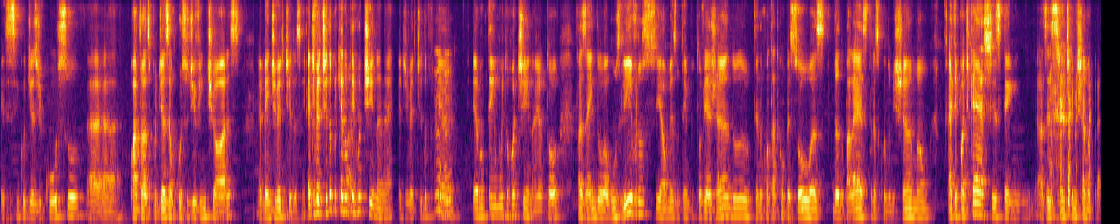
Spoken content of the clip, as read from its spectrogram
esses cinco dias de curso, uh, quatro horas por dia, é um curso de 20 horas. É bem divertido, assim. É divertido porque não tem rotina, né? É divertido porque uhum. Eu não tenho muito rotina. Eu tô fazendo alguns livros e ao mesmo tempo estou viajando, tendo contato com pessoas, dando palestras quando me chamam. Aí tem podcasts, tem às vezes gente que me chama para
